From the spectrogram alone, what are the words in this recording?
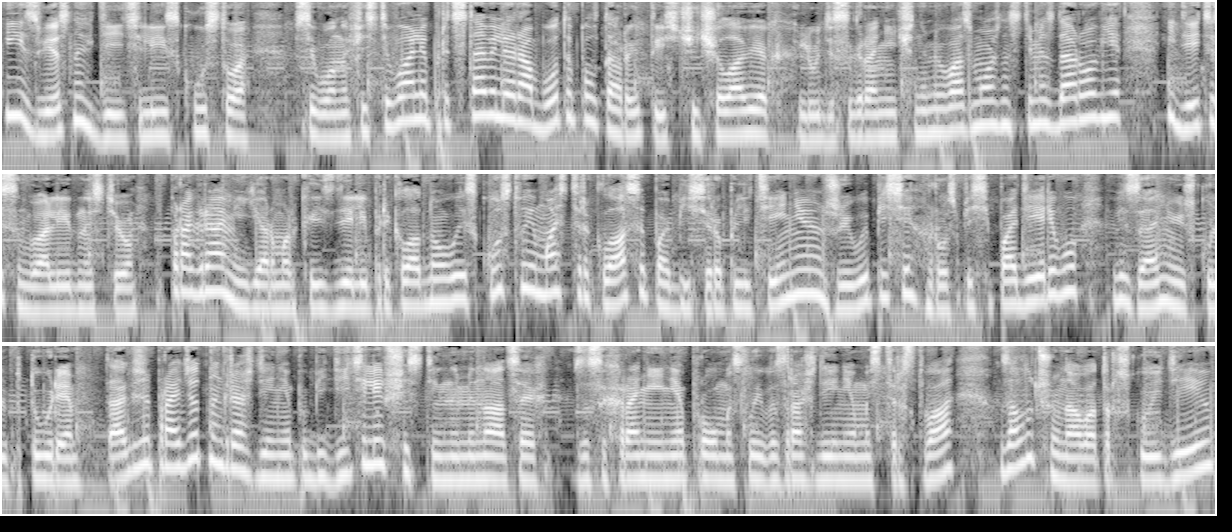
и известных деятелей искусства. Всего на фестивале представили работы полторы тысячи человек, люди с ограниченными возможностями здоровья и дети с инвалидностью. В программе ярмарка изделий прикладного искусства и мастер-классы по бисероплетению, живописи, росписи по дереву, вязанию и скульптуре. Также пройдет награждение победителей в шести номинациях за сохранение сохранения промысла и возрождения мастерства, за лучшую новаторскую идею,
